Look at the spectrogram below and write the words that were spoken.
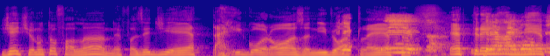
Gente, eu não estou falando, né? Fazer dieta rigorosa, nível atleta, é treinamento.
